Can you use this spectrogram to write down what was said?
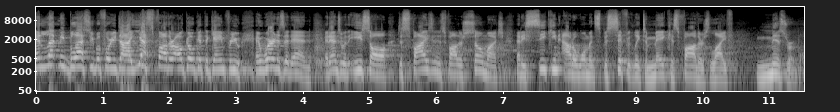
and let me bless you before you die. Yes, father, I'll go get the game for you. And where does it end? It ends with Esau despising his father so much that he's seeking out a woman specifically to make his father's life miserable.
